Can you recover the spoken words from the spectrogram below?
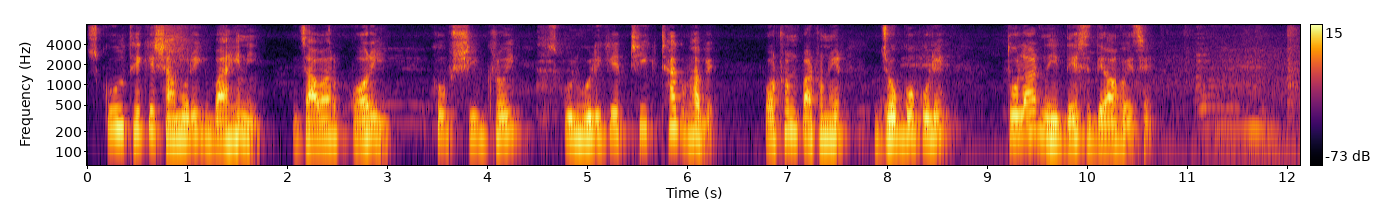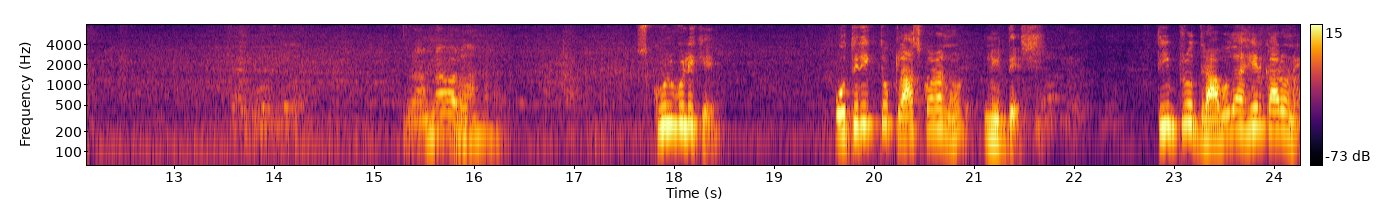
স্কুল থেকে সামরিক বাহিনী যাওয়ার পরই খুব শীঘ্রই স্কুলগুলিকে ঠিকঠাকভাবে পঠন পাঠনের যোগ্য করে তোলার নির্দেশ দেওয়া হয়েছে। স্কুলগুলিকে অতিরিক্ত ক্লাস করানোর নির্দেশ। তীব্র দ্রাবদাহের কারণে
